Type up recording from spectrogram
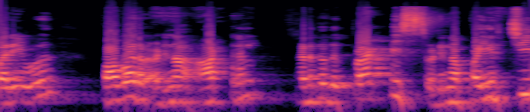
பரிவு பவர் அப்படின்னா ஆற்றல். அடுத்தது பிராக்டிஸ் அப்படின்னா பயிற்சி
